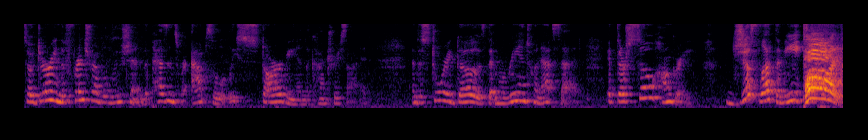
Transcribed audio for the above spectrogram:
So during the French Revolution, the peasants were absolutely starving in the countryside. And the story goes that Marie Antoinette said, if they're so hungry, just let them eat Pie!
